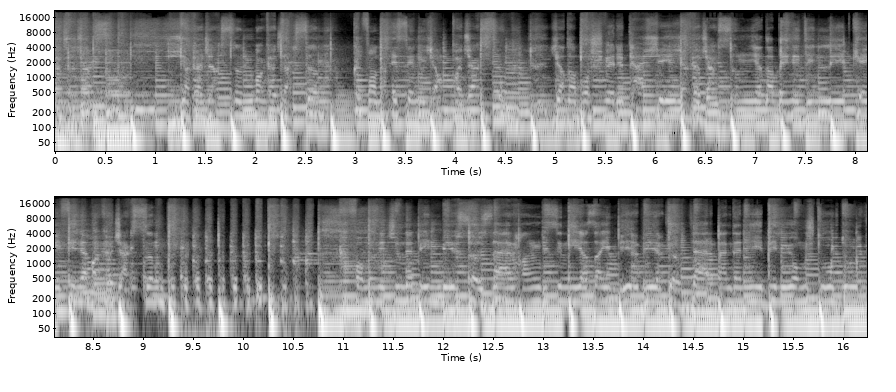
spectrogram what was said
Kaçacaksın Yakacaksın bakacaksın. Kafana eseni yapacaksın. Ya da boş verip her şeyi yakacaksın. Ya da beni dinleyip keyfine bakacaksın. Kafamın içinde bin bir sözler. Hangisini yazayım? Bir bir gökler. Benden iyi biliyormuş dur dur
